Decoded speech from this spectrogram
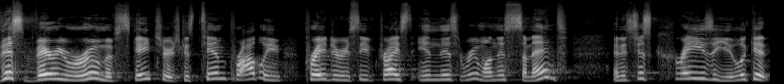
this very room of Skate Church, because Tim probably prayed to receive Christ in this room on this cement. And it's just crazy. You look at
